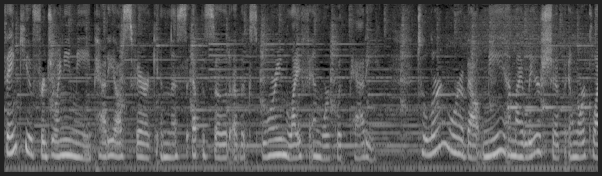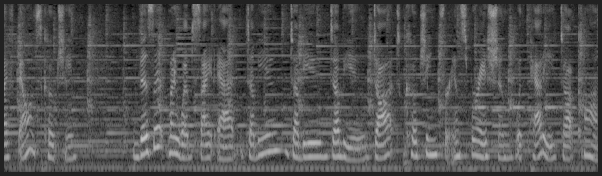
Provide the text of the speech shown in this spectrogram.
Thank you for joining me, Patti Osferic, in this episode of Exploring Life and Work with Patti. To learn more about me and my leadership and work life balance coaching, visit my website at www.coachingforinspirationwithpatti.com.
